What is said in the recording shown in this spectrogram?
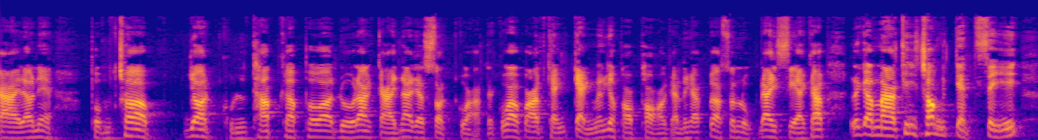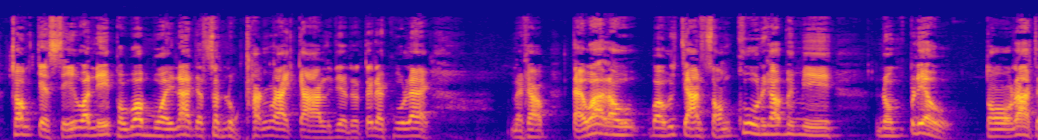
กายแล้วเนี่ย ผมชอบ ยอดขุนทัพครับ เพราะว่าดูร่างกายน่าจะสดกว่า แต่ว่าความแข็งแกร่งนั้นก็พอๆกันนะครับ ก็สนุกได้เสียครับ แล้วก็มาที่ช่องเจ็ดสี ช่องเจ็ดสีวันนี้ผมว่ามวยน่าจะสนุกทั้งรายการเลยเดียวตั้งแต่คู่แรกนะครับ แต่ว่าเรามาวิจารณ์สองคู่นะครับ ไม่มีนมเปรี้ยวโตราช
